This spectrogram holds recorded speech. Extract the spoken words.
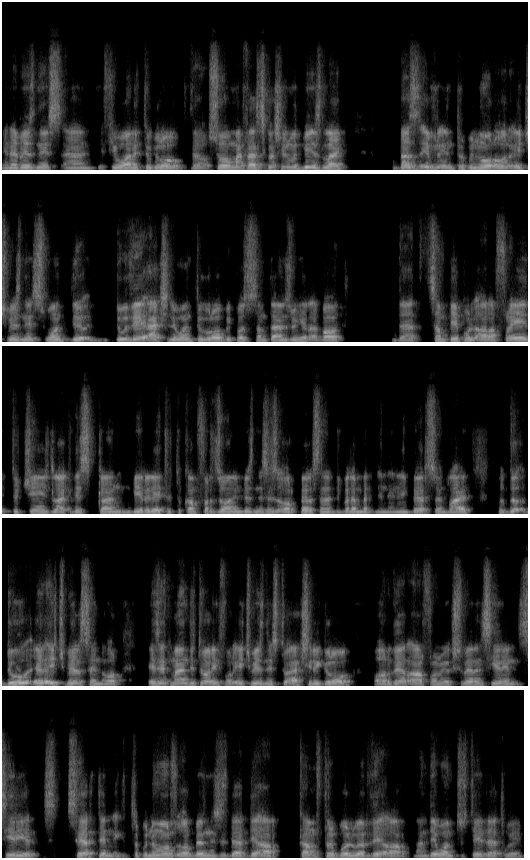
in a business and if you wanted to grow. So my first question would be is like does every entrepreneur or each business want to do they actually want to grow? Because sometimes we hear about that some people are afraid to change like this can be related to comfort zone in businesses or personal development in any person right? So do, do yeah. each person or is it mandatory for each business to actually grow? Or there are from your experience here in Syria certain entrepreneurs or businesses that they are comfortable where they are and they want to stay that way.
